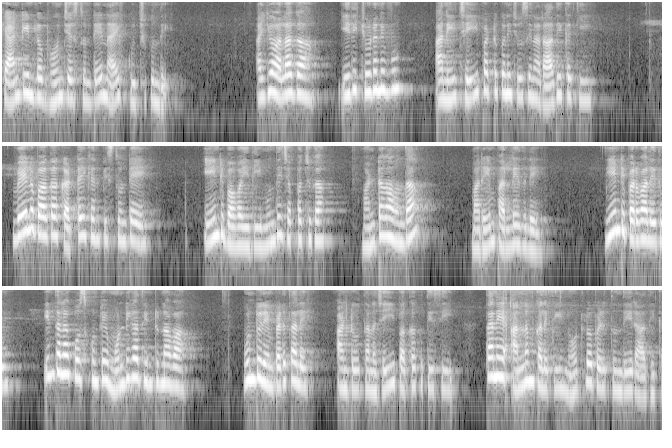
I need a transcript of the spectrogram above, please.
క్యాంటీన్లో భోంచేస్తుంటే నైఫ్ గుచ్చుకుంది. అయ్యో అలాగా? ఇది చూడనివ్వు? అని చెయ్యి పట్టుకుని చూసిన రాధికకి వేలు బాగా కట్టయి కనిపిస్తుంటే ఏంటి బావ ఇది? ముందే చెప్పొచ్చుగా. మంటగా ఉందా? మరేం పర్లేదులే. ఏంటి పర్వాలేదు? ఇంతలా కోసుకుంటే మొండిగా తింటున్నావా? ఉండు నేను పెడతాలే అంటూ తన చెయ్యి పక్కకు తీసి తనే అన్నం కలిపి నోట్లో పెడుతుంది రాధిక.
